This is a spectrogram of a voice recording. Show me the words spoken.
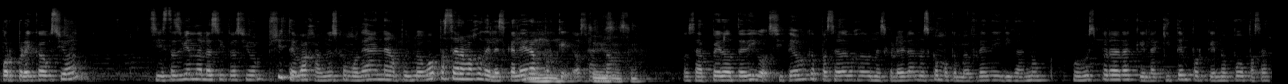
por precaución. Si estás viendo la situación, pues sí te bajas, no es como de, ah, no, pues me voy a pasar abajo de la escalera Mm, porque, o sea, sí, no. sí, sí. O sea, pero te digo, si tengo que pasar debajo de una escalera, no es como que me frene y diga, no, me voy a esperar a que la quiten porque no puedo pasar.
